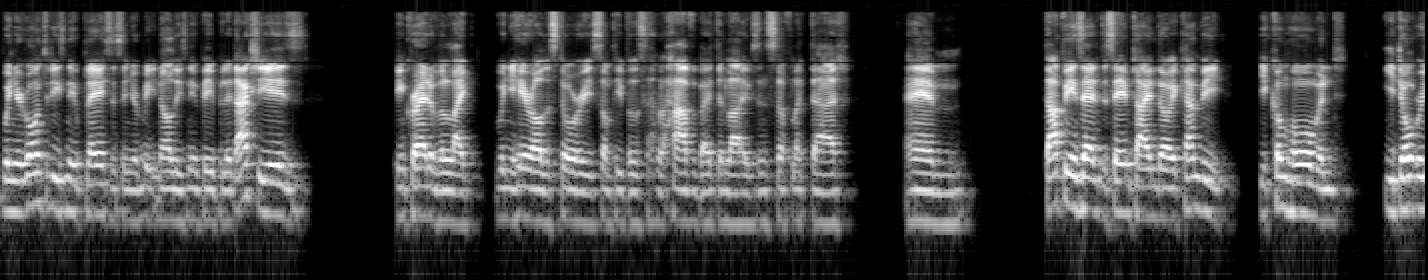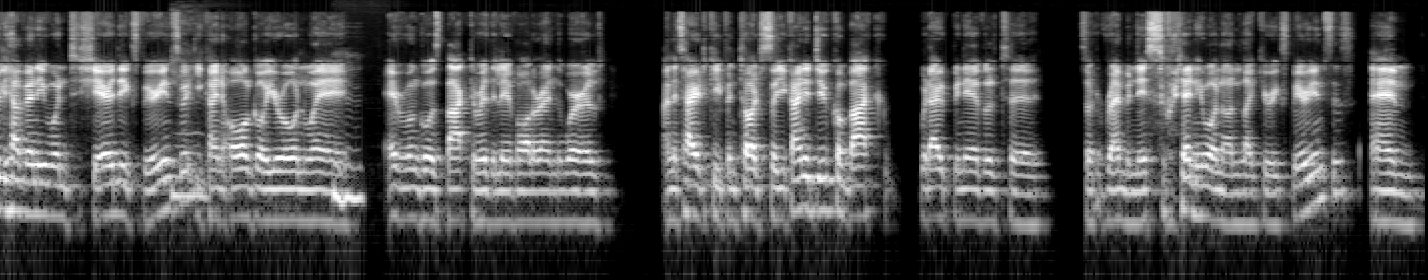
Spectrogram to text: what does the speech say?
when you're going to these new places and you're meeting all these new people, it actually is incredible. Like when you hear all the stories some people have about their lives and stuff like that. Um, that being said, at the same time though, it can be you come home and you don't really have anyone to share the experience with. You kind of all go your own way. Mhm. Everyone goes back to where they live all around the world, and it's hard to keep in touch. So you kind of do come back without being able to sort of reminisce with anyone on like your experiences. Um,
